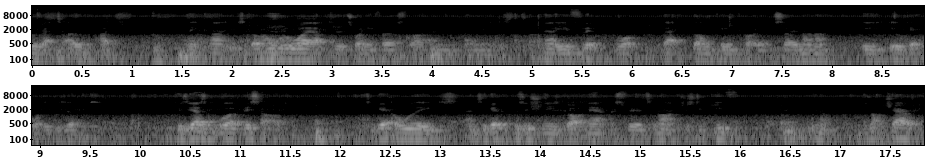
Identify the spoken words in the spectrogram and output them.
we've had to overpay. Nick Hunt, he's gone all the way up to the twenty-first fight and, and now you flip what that Don King quote and say, no, no, he, he'll get what he deserves. Because he hasn't worked this hard to get all these and to get the position he's got in the atmosphere tonight, just to give, you know, it's not a charity.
